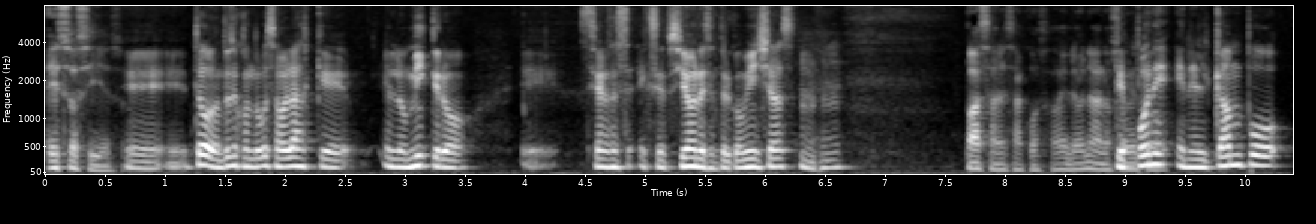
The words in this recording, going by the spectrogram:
Eso sí, eso. eh, eh, todo. Entonces, cuando vos hablas que en lo micro eh, sean esas excepciones, entre comillas. Pasan esas cosas de lo nano. te pone todo. en el campo,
